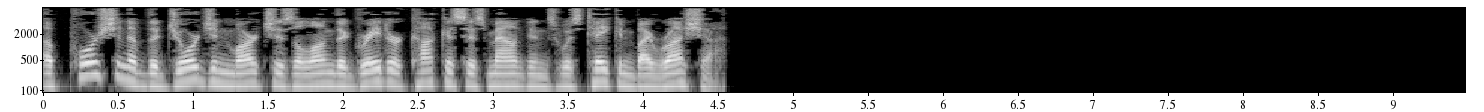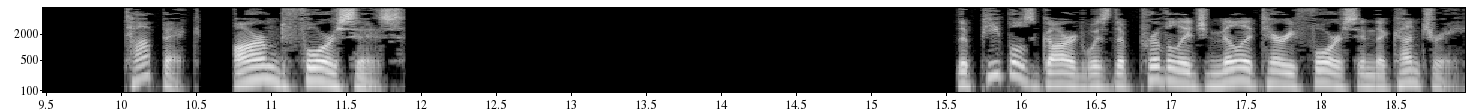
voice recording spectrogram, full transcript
A portion of the Georgian marches along the Greater Caucasus Mountains was taken by Russia. Armed forces The People's Guard was the privileged military force in the country.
